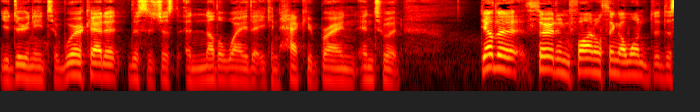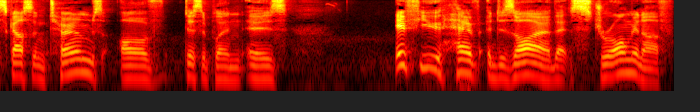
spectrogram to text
You do need to work at it. This is just another way that you can hack your brain into it. The other third and final thing I wanted to discuss in terms of discipline is if you have a desire that's strong enough,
